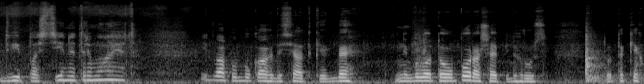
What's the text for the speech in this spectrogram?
дві пластини тримають. І два по боках десятки. Якби не було того упора ще під груз, то таких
